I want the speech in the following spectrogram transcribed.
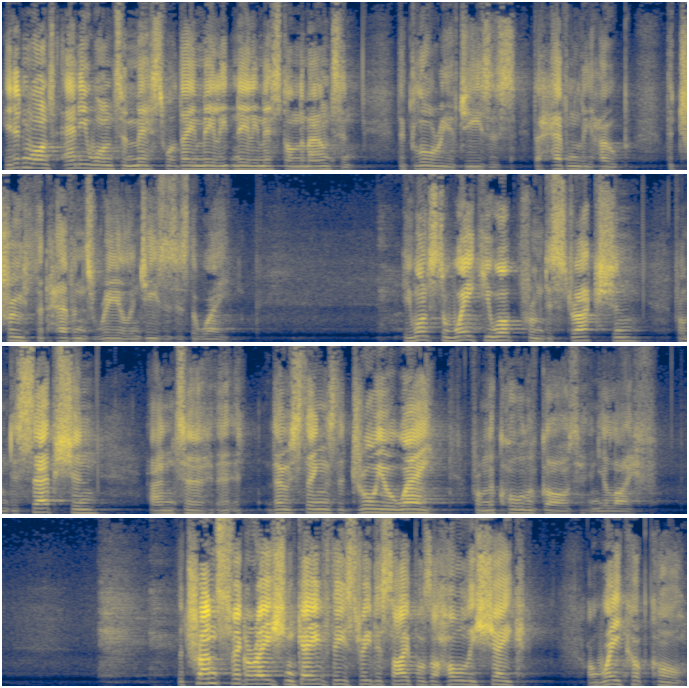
He didn't want anyone to miss what they nearly missed on the mountain the glory of Jesus, the heavenly hope, the truth that heaven's real and Jesus is the way. He wants to wake you up from distraction, from deception, and to, uh, those things that draw you away from the call of God in your life. The transfiguration gave these three disciples a holy shake, a wake up call.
